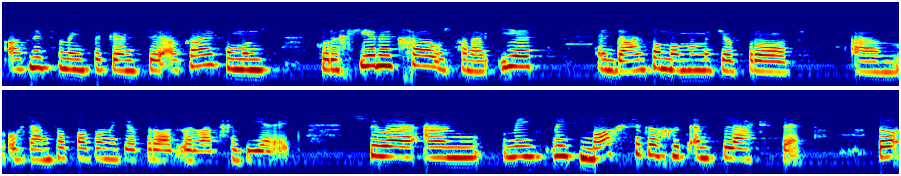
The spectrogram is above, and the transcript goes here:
As net vir mense kan sê, "Oké, okay, kom ons korrigeer net gou. Ons gaan nou eet en dan sal mamma met jou praat." Ehm um, of dan sal pappa met jou praat oor wat gebeur het. So, ehm um, mens mens mag sulke goed in plek sit. Daar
